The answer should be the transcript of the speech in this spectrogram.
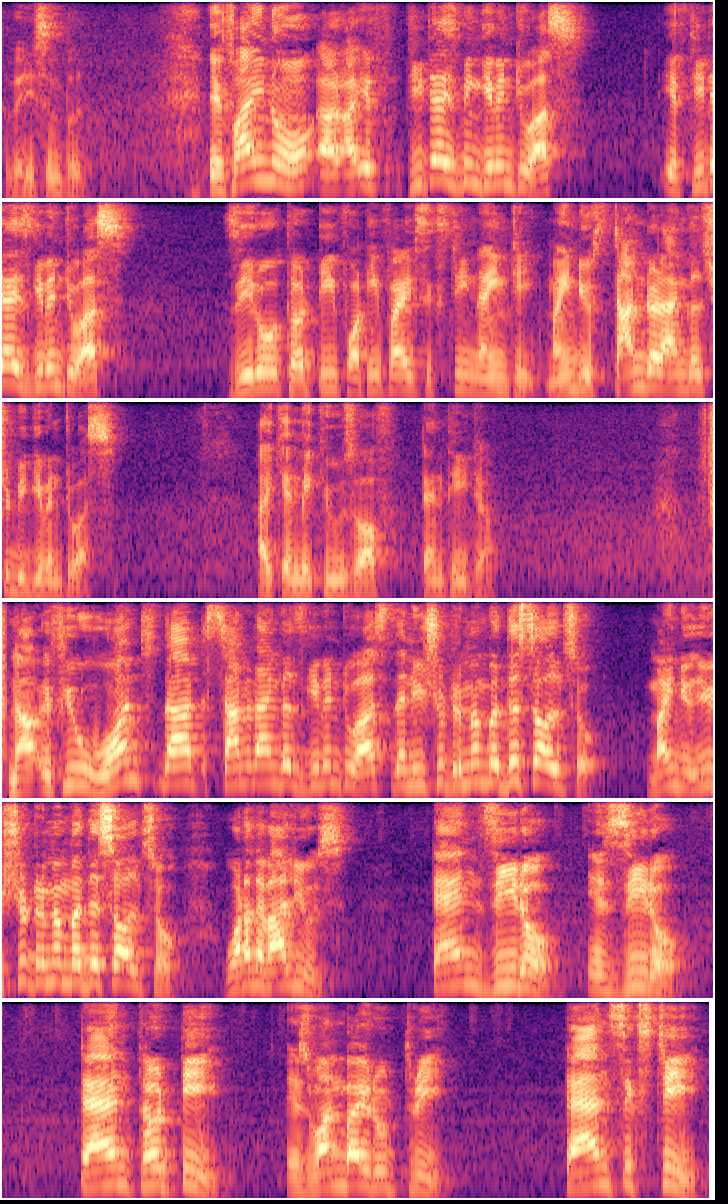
Very simple. If I know, uh, if theta is being given to us, if theta is given to us, 0, 30, 45, 60, 90, mind you, standard angles should be given to us. I can make use of tan theta. Now, if you want that standard angles given to us, then you should remember this also. Mind you, you should remember this also. What are the values? Tan 0 is 0. Tan 30 is 1 by root 3. Tan 60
